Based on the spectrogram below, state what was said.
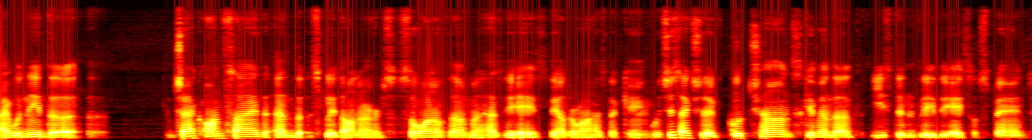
I would need the jack on side and split honors. So one of them has the ace, the other one has the king, which is actually a good chance given that East didn't lead the ace of spades.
